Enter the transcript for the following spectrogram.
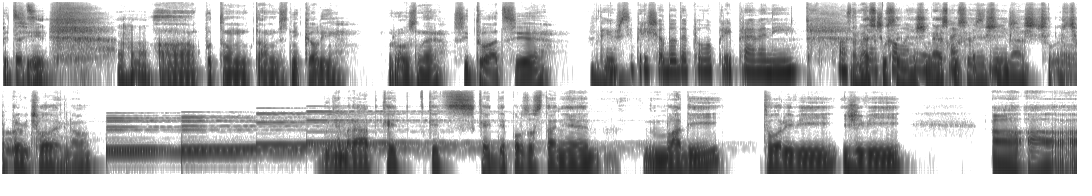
pecí. A potom tam vznikali rôzne situácie, Ty už si prišiel do Depolu pripravený. Vlastne no, najskúsenejší, najskúsenejší, náš čo, čo prvý človek, no. Budem rád, keď, keď, keď Depol zostane mladý, tvorivý, živý a, a, a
